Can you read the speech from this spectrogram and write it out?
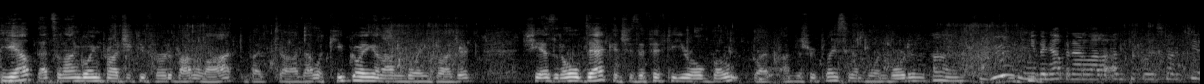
Yep, that's an ongoing project you've heard about a lot, but uh, that'll keep going an ongoing project. She has an old deck and she's a 50 year old boat, but I'm just replacing them one board at a time. hmm And you've been helping out a lot of other people this month too.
